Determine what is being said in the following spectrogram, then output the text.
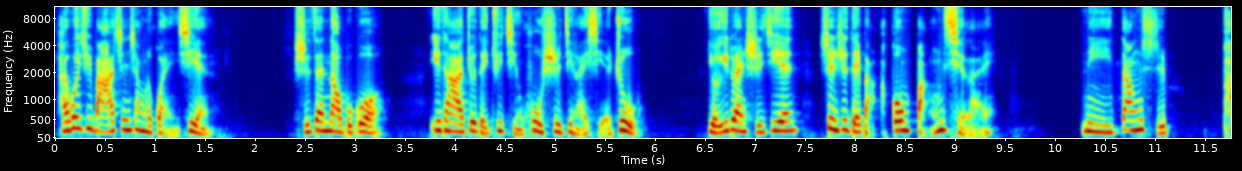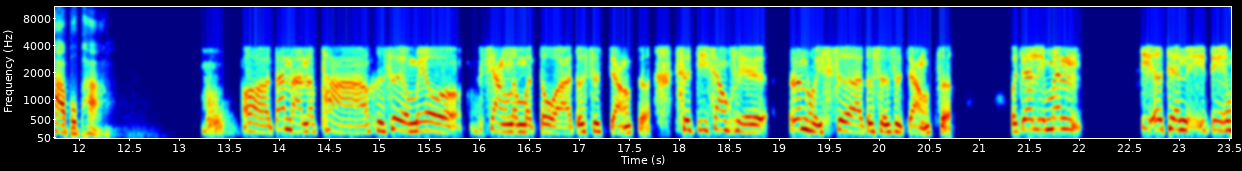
还会去拔身上的管线，实在闹不过。伊塔就得去请护士进来协助，有一段时间甚至得把阿公绑起来。你当时怕不怕？呃，当然了，怕啊。可是有没有想那么多啊？都是这样子。实际上会任何事啊，都是是这样子。我在里面第二天一定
